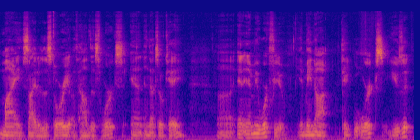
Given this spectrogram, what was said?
my side of the story of how this works and and that's okay. Uh, and, and it may work for you. It may not. Take what works use it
